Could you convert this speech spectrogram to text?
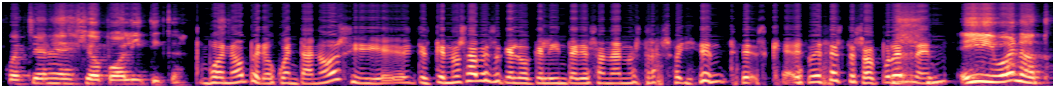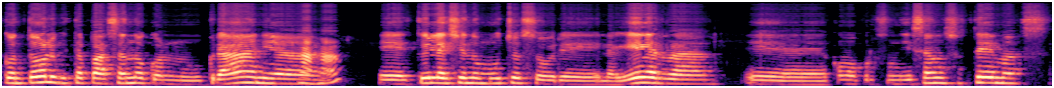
cuestiones de geopolítica. Bueno, pero cuéntanos, y, es que no sabes que lo que le interesan a nuestras oyentes, que a veces te sorprenden. y bueno, con todo lo que está pasando con Ucrania, eh, estoy leyendo mucho sobre la guerra, eh, como profundizando esos temas.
